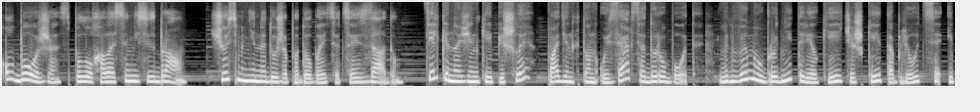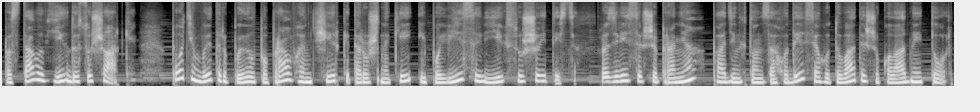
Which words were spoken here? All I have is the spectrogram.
О Боже, сполохалася місіс Браун. Щось мені не дуже подобається цей задум. Тільки но жінки пішли, Падінгтон узявся до роботи. Він вимив брудні тарілки, чашки та блюдця і поставив їх до сушарки. Потім витер пил, поправ ганчірки та рушники і повісив їх сушитися. Розвісивши прання, Падінгтон заходився готувати шоколадний торт.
